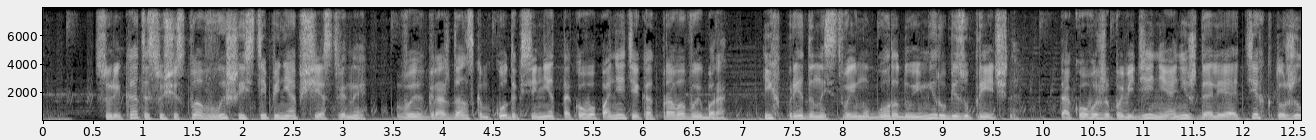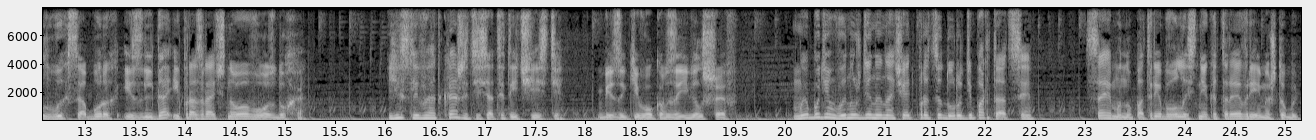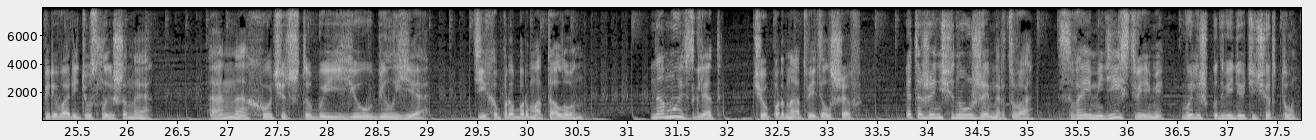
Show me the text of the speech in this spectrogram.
Сурикаты – существа в высшей степени общественные. В их гражданском кодексе нет такого понятия, как право выбора. Их преданность своему городу и миру безупречна. Такого же поведения они ждали и от тех, кто жил в их соборах из льда и прозрачного воздуха. «Если вы откажетесь от этой чести», – без экивоков заявил шеф, мы будем вынуждены начать процедуру депортации». Саймону потребовалось некоторое время, чтобы переварить услышанное. «Она хочет, чтобы ее убил я», – тихо пробормотал он. «На мой взгляд», – чопорно ответил шеф, – «эта женщина уже мертва. Своими действиями вы лишь подведете черту».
